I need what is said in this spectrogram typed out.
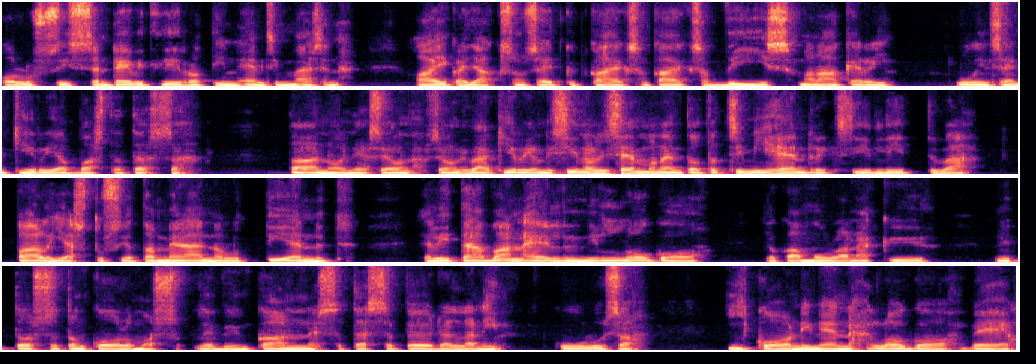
ollut siis sen David Lee Rothin ensimmäisen aikajakson 78-85 manageri. Luin sen kirjan vasta tässä taanoin ja se on, se on hyvä kirja. Niin siinä oli semmoinen tota, Jimi Hendrixiin liittyvä paljastus, jota minä en ollut tiennyt. Eli tämä Van Halenin logo – joka mulla näkyy nyt tuossa ton kolmoslevyn kannessa tässä pöydälläni kuuluisa ikoninen logo VH,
